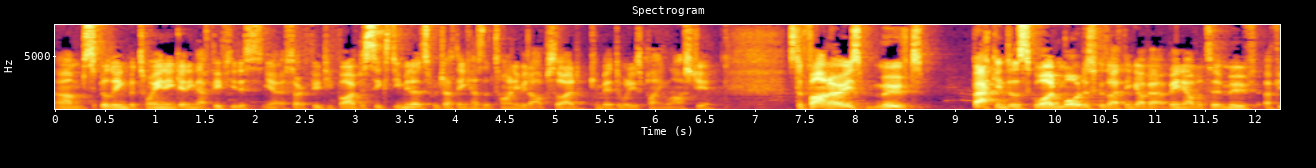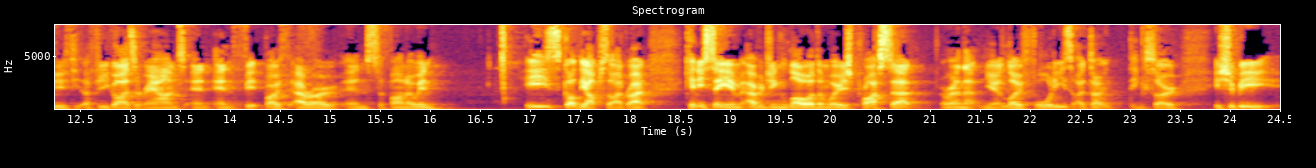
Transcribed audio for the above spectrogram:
um, splitting between and getting that fifty to you know, sorry fifty five to sixty minutes, which I think has a tiny bit of upside compared to what he was playing last year. Stefano, he's moved back into the squad more just because I think I've been able to move a few a few guys around and, and fit both Arrow and Stefano in. He's got the upside, right? Can you see him averaging lower than where he's priced at, around that you know low forties? I don't think so. He should be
